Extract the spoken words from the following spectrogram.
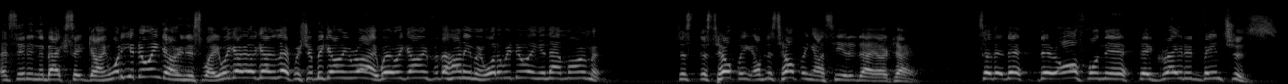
and sit in the back seat going, What are you doing going this way? We're going, going left. We should be going right. Where are we going for the honeymoon? What are we doing in that moment? Just, just helping. I'm just helping us here today, okay? So that they're, they're off on their, their great adventures.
